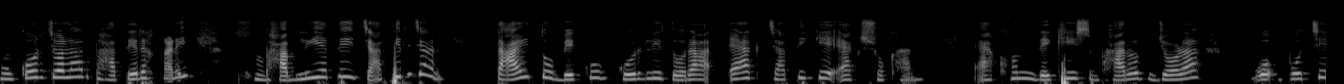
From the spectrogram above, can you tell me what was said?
হুঁকোর জলার ভাতের হাঁড়ি, ভাবলি এতেই জাতির যান তাই তো বেকুব করলি তোরা এক জাতিকে একশো খান। এখন দেখিস ভারত জড়া পচে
